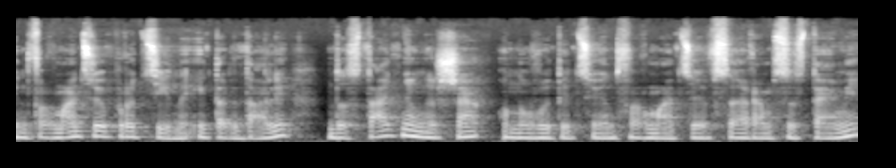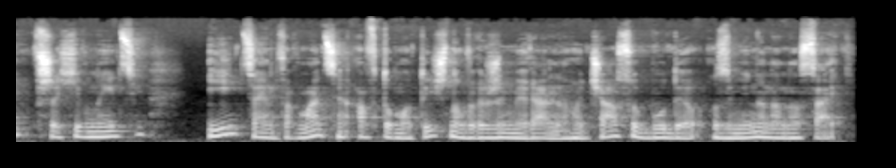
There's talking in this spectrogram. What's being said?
інформацію про ціни і так далі, достатньо лише оновити цю інформацію в crm системі в шахівниці і ця інформація автоматично в режимі реального часу буде змінена на сайті.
